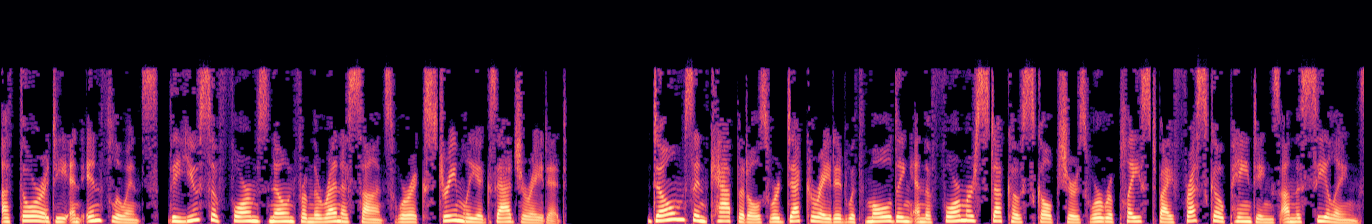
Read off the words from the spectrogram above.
authority and influence. The use of forms known from the Renaissance were extremely exaggerated. Domes and capitals were decorated with molding and the former stucco sculptures were replaced by fresco paintings on the ceilings.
